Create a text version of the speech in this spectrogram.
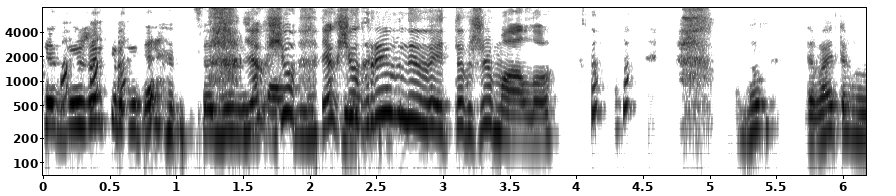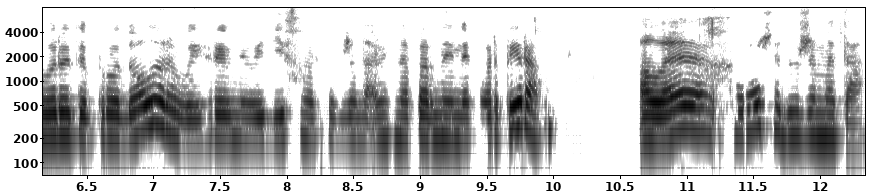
це дуже круто. Це дуже Якщо, якщо гривневий, то вже мало. Ну, давайте говорити про доларовий, гривневий дійсно це вже навіть, напевно, і не квартира, але хороша дуже мета.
